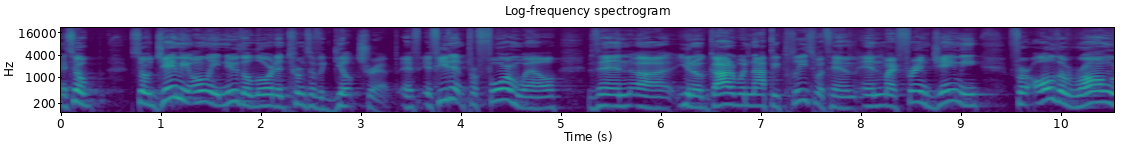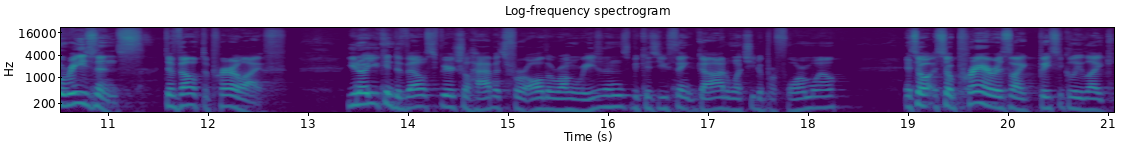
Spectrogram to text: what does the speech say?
And so, so Jamie only knew the Lord in terms of a guilt trip. If, if he didn't perform well, then, uh, you know, God would not be pleased with him. And my friend Jamie, for all the wrong reasons, developed a prayer life. You know, you can develop spiritual habits for all the wrong reasons because you think God wants you to perform well. And so, so prayer is like basically like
